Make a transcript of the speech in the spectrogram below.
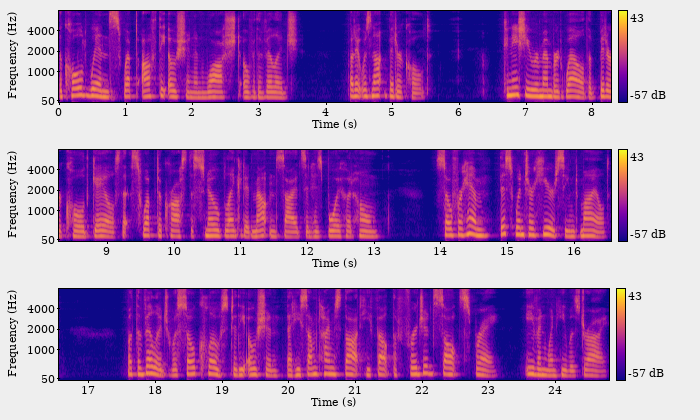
The cold wind swept off the ocean and washed over the village, but it was not bitter cold. Ken'ishi remembered well the bitter cold gales that swept across the snow blanketed mountainsides in his boyhood home. So for him, this winter here seemed mild. But the village was so close to the ocean that he sometimes thought he felt the frigid salt spray, even when he was dry.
